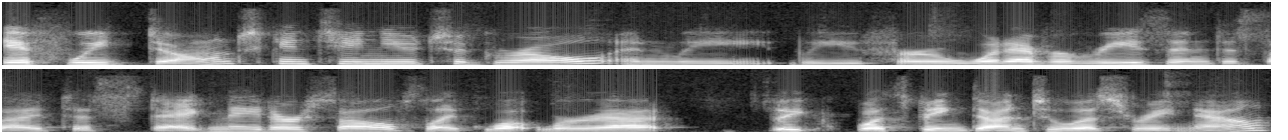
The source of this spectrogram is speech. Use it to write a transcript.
if we don't continue to grow and we we for whatever reason decide to stagnate ourselves like what we're at like what's being done to us right now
